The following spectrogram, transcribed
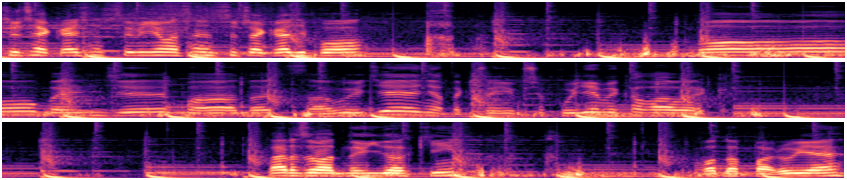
Czy czekać? No w sumie nie ma sensu czekać, bo bo będzie padać cały dzień, a tak przynajmniej przepłyniemy kawałek. Bardzo ładne widoki. Woda paruje.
